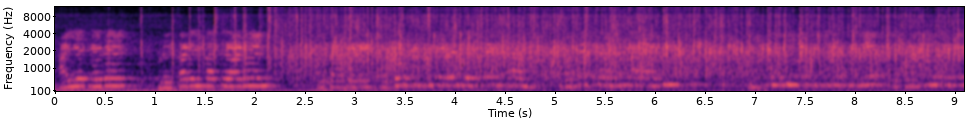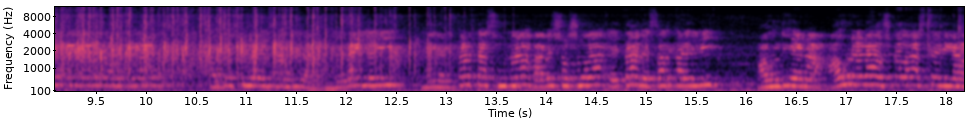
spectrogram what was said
Haiek ere prekaritatearen eta bere etorkizunaren defensan protestea egiteagatik bat izan ziren eta gaur ere epaiketen aurrean aurkeztu behar izan dira. Beraiei nire elkartasuna, babes osoa eta bezarkadelik handiena. Aurrera Euskal Gazteria!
